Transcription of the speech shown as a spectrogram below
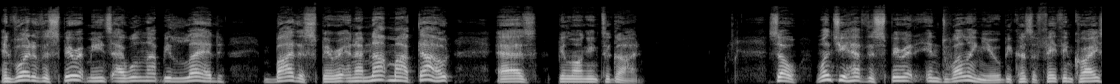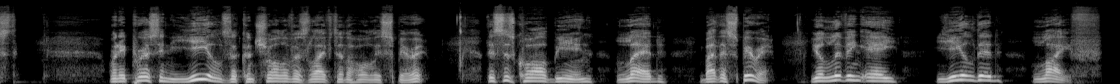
And void of the Spirit means I will not be led by the Spirit, and I'm not marked out as belonging to God. So once you have the Spirit indwelling you because of faith in Christ, when a person yields the control of his life to the Holy Spirit, this is called being led by the Spirit. You're living a yielded life.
